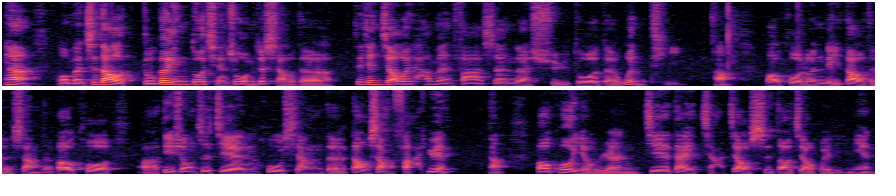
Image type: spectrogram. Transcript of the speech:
那我们知道读哥林多前书，我们就晓得这间教会他们发生了许多的问题啊，包括伦理道德上的，包括啊弟兄之间互相的告上法院啊，包括有人接待假教师到教会里面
